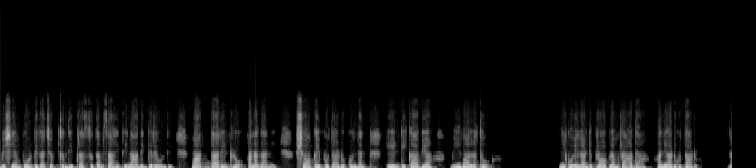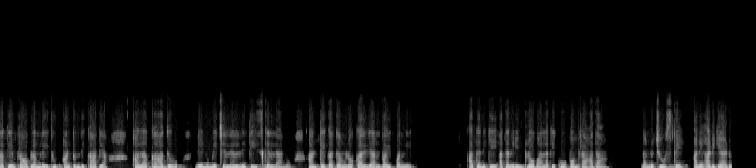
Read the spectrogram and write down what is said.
విషయం పూర్తిగా చెప్తుంది. ప్రస్తుతం సాహితీ నా దగ్గరే ఉంది. మా అత్తారింట్లో అనగానే షాక్ అయిపోతాడు కుందన్. ఏంటి కావ్య? మీ వాళ్ళతో నీకు ఎలాంటి ప్రాబ్లం రాదా? అని అడుగుతాడు. నాకేం ప్రాబ్లం లేదు అంటుంది కావ్య. అలా కాదు నేను మీ చెల్లెల్ని తీసుకెళ్ళాను. అంటే గతంలో కళ్యాణ్ వైఫ్ అని. అతనికి అతని ఇంట్లో వాళ్ళకి కోపం రాదా? నన్ను చూస్తే అని అడిగాడు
